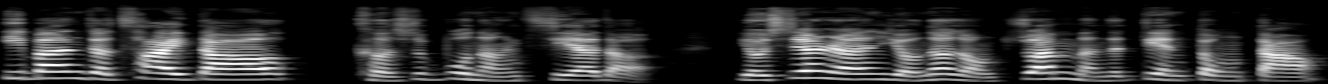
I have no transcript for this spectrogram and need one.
一般的菜刀可是不能切的。有些人有那种专门的电动刀，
